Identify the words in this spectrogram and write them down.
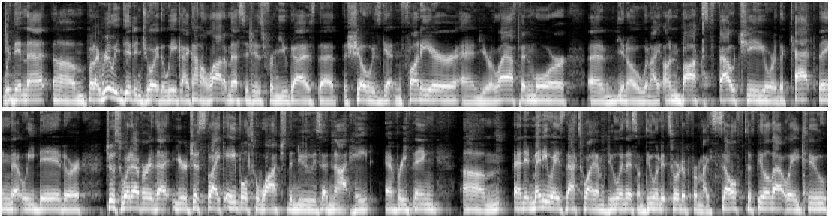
within that. Um, but I really did enjoy the week. I got a lot of messages from you guys that the show is getting funnier and you're laughing more. And, you know, when I unboxed Fauci or the cat thing that we did or just whatever, that you're just like able to watch the news and not hate everything. Um, and in many ways, that's why I'm doing this. I'm doing it sort of for myself to feel that way too.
